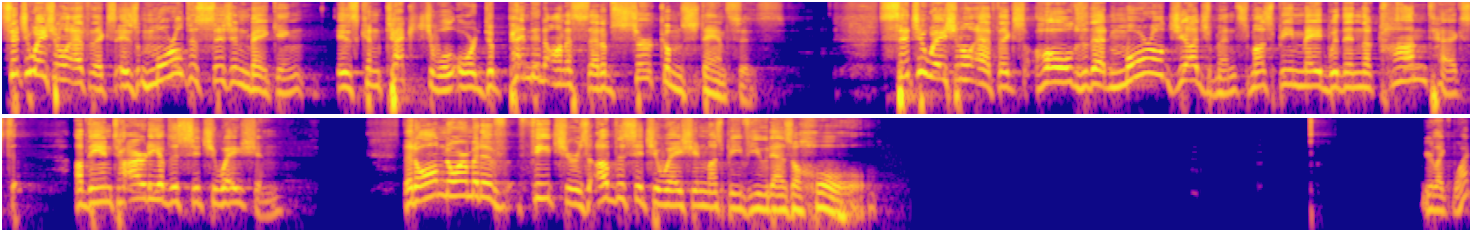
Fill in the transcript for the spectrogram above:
Situational ethics is moral decision making is contextual or dependent on a set of circumstances. Situational ethics holds that moral judgments must be made within the context of the entirety of the situation, that all normative features of the situation must be viewed as a whole. You're like, what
